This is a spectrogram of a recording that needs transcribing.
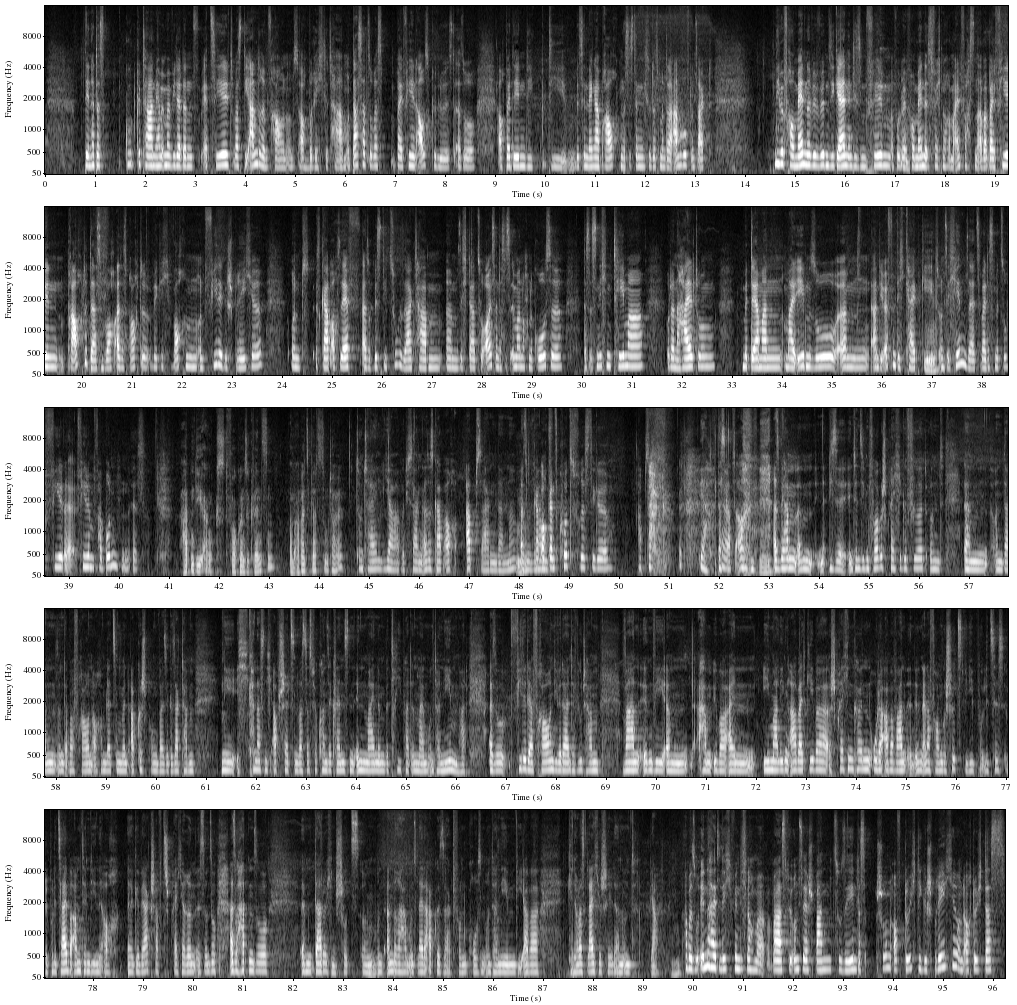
denen hat das gut getan. Wir haben immer wieder dann erzählt, was die anderen Frauen uns auch mhm. berichtet haben. Und das hat sowas bei vielen ausgelöst. Also auch bei denen, die, die ein bisschen länger brauchten. Es ist dann nicht so, dass man da anruft und sagt, liebe Frau Menne, wir würden Sie gerne in diesem Film, obwohl bei mhm. Frau Menne ist vielleicht noch am einfachsten, aber bei vielen brauchte das Wochen, also es brauchte wirklich Wochen und viele Gespräche. Und es gab auch sehr, also bis die zugesagt haben, ähm, sich da zu äußern, das ist immer noch eine große, das ist nicht ein Thema, oder eine Haltung, mit der man mal ebenso ähm, an die Öffentlichkeit geht mhm. und sich hinsetzt, weil das mit so viel, äh, vielem verbunden ist. Hatten die Angst vor Konsequenzen am Arbeitsplatz zum Teil? Zum Teil ja, würde ich sagen. Also es gab auch Absagen dann. Ne? Mhm. Also es gab auch ganz kurzfristige Absagen. Ja, das ja. gab es auch. Mhm. Also wir haben ähm, diese intensiven Vorgespräche geführt und, ähm, und dann sind aber Frauen auch im letzten Moment abgesprungen, weil sie gesagt haben, nee, ich kann das nicht abschätzen, was das für Konsequenzen in meinem Betrieb hat, in meinem Unternehmen hat. Also viele der Frauen, die wir da interviewt haben, waren irgendwie, ähm, haben über einen ehemaligen Arbeitgeber sprechen können oder aber waren in irgendeiner Form geschützt, wie die Polizist oder Polizeibeamtin, die auch äh, Gewerkschaftssprecherin ist und so. Also hatten so ähm, dadurch einen Schutz. Ähm, und andere haben uns leider abgesagt von großen Unternehmen, die aber genau das Gleiche schildern und ja. Aber so inhaltlich finde ich nochmal, war es für uns sehr spannend zu sehen, dass schon oft durch die Gespräche und auch durch das,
